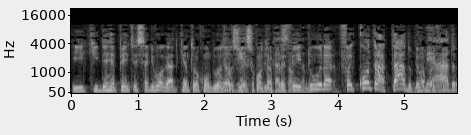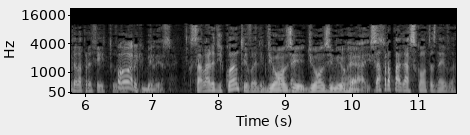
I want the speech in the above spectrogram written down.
e que, de repente, esse advogado que entrou com duas ações contra a prefeitura também, foi contratado pela Nomeado prefeitura. pela prefeitura. Ora, que beleza. Salário de quanto, Ivan? Ele De coloca? 11, de 11 mil reais. Dá para pagar as contas, né, Ivan?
